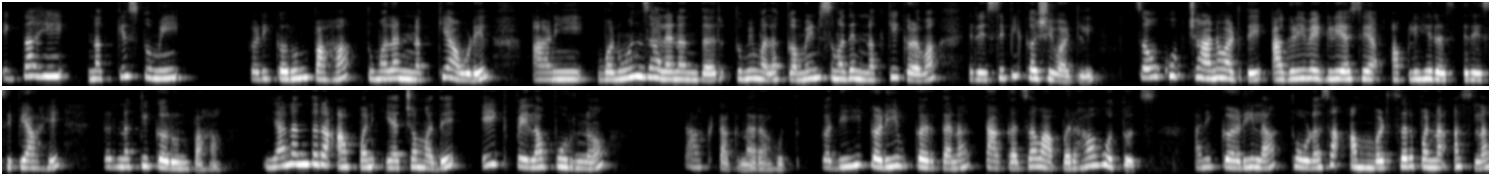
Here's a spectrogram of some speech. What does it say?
एकदा ही नक्कीच तुम्ही कढी करून पहा. तुम्हाला नक्की आवडेल. आणि बनवून झाल्यानंतर तुम्ही मला कमेंट्समध्ये नक्की कळवा रेसिपी कशी वाटली. चव खूप छान वाटते आगळी वेगळी अशी आपली ही रेस रेसिपी आहे तर नक्की करून पहा. यानंतर आपण याच्यामध्ये एक पेला पूर्ण ताक टाकणार आहोत. कधीही कढी करताना ताकाचा वापर हा होतोच. आणि कढीला थोडासा आंबटसरपणा असला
